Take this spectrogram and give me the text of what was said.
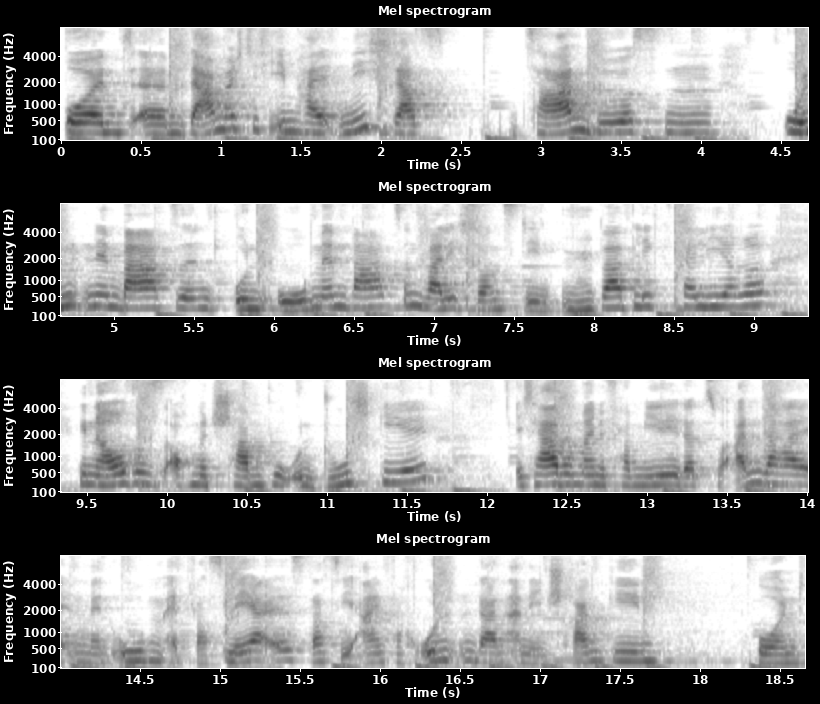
Und ähm, da möchte ich eben halt nicht, dass Zahnbürsten unten im Bad sind und oben im Bad sind, weil ich sonst den Überblick verliere. Genauso ist es auch mit Shampoo und Duschgel. Ich habe meine Familie dazu angehalten, wenn oben etwas leer ist, dass sie einfach unten dann an den Schrank gehen und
